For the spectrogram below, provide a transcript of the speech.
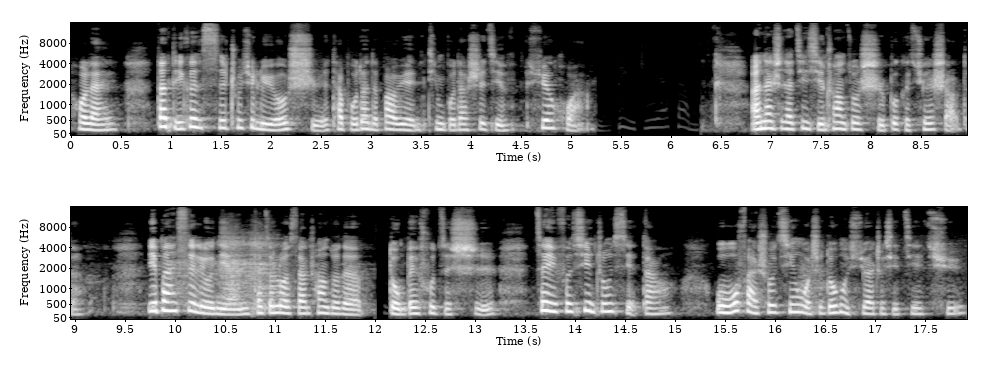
后来，当狄更斯出去旅游时，他不断的抱怨听不到市井喧哗，而那是他进行创作时不可缺少的。一八四六年，他在洛桑创作的《董贝父子》时，在一封信中写道。我无法说清我是多么需要这些街区，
